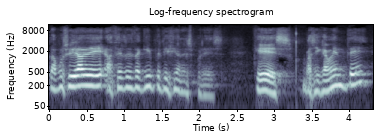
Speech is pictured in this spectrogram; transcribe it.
la posibilidad de hacer desde aquí petición express, que es básicamente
